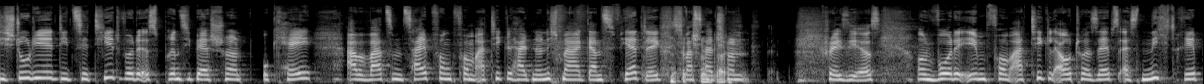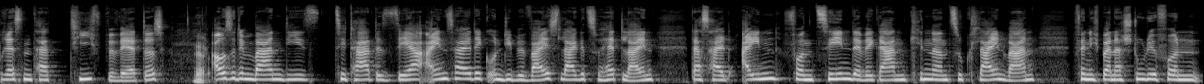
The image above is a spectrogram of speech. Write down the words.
Die Studie, die zitiert wurde, ist prinzipiell schon okay, aber war zum Zeitpunkt vom Artikel halt noch nicht mal ganz fertig, was halt geil. schon crazy ist. Und wurde eben vom Artikelautor selbst als nicht repräsentativ bewertet. Ja. Außerdem waren die Zitate sehr einseitig und die Beweislage zur Headline, dass halt ein von zehn der veganen Kindern zu klein waren, finde ich bei einer Studie von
